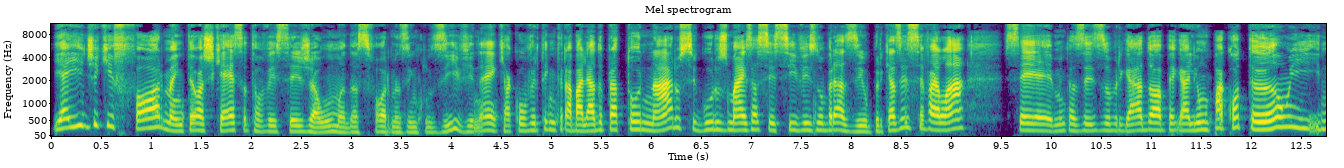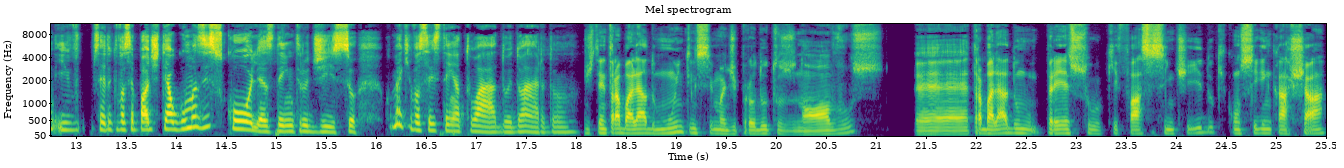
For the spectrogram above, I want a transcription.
E aí, de que forma, então, acho que essa talvez seja uma das formas, inclusive, né, que a Cover tem trabalhado para tornar os seguros mais acessíveis no Brasil. Porque às vezes você vai lá, você é muitas vezes obrigado a pegar ali um pacotão, e, e sendo que você pode ter algumas escolhas dentro disso. Como é que vocês têm atuado, Eduardo? A gente tem trabalhado muito em cima de produtos novos, é, trabalhado um preço que faça sentido, que consiga encaixar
